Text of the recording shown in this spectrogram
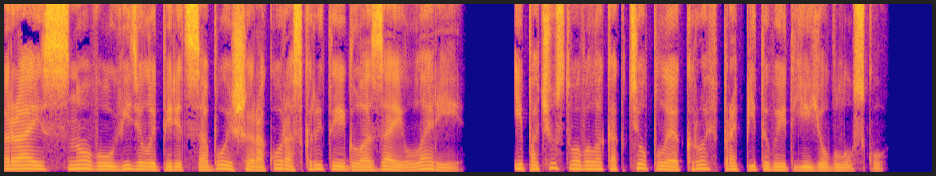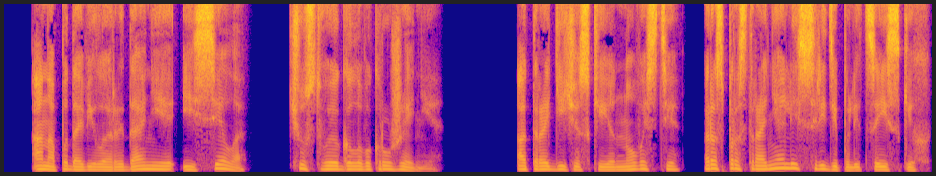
Райс снова увидела перед собой широко раскрытые глаза Илларии и почувствовала, как теплая кровь пропитывает ее блузку. Она подавила рыдание и села, чувствуя головокружение. А трагические новости распространялись среди полицейских,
